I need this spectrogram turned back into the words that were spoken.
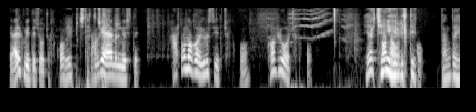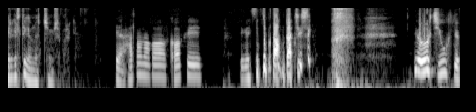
Тэгээ арх мэдээж ууж болохгүй. Вебч татчих. Хамгийн амар нь шүү дээ. Халуунагаа ерөөсөө идэж болохгүй. Кофе ууж болохгүй. Яг чиний хэрэгэлдэг дандаа хэрэгэлдэг юмнууд ч юм шиг баг. Тий, халуунагаа кофе тэгээд дандаа ч гэсэн. Би өөр чи юу хэлээ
